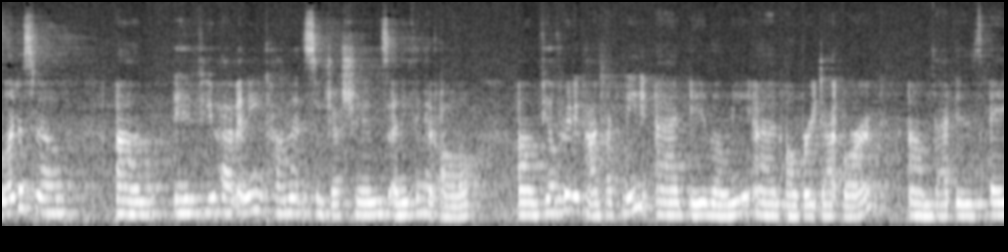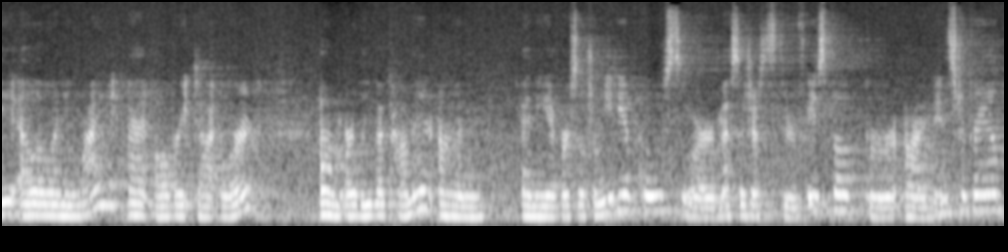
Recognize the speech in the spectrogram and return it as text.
let us know. Um, if you have any comments, suggestions, anything at all, um, feel free to contact me at aloney at albright.org. Um, that is A L O N E Y at albright.org. Um, or leave a comment on any of our social media posts or message us through Facebook or on Instagram.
